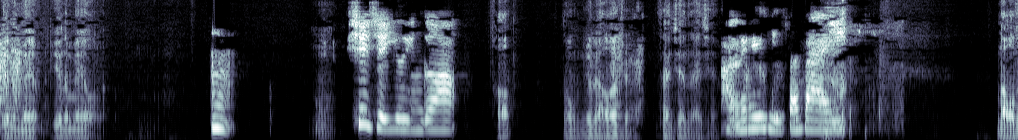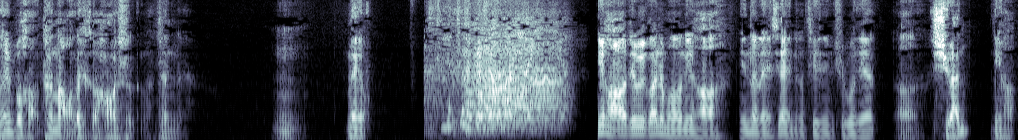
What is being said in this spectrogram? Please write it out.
别的没有，别的没有了。嗯嗯，谢谢依林哥，好，那我们就聊到这儿，再见再见。好嘞，拜拜。脑袋也不好，他脑袋可好使了，真的。嗯，没有。你好，这位观众朋友，你好，您的连线已经接进直播间啊。璇，你好，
